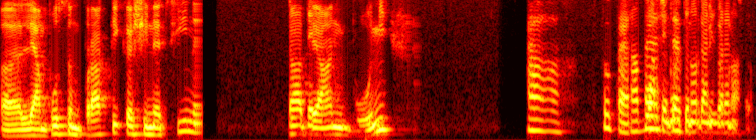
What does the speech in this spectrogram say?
uh, le-am pus în practică și ne ține de ani buni. Ah, super, abia aștept în organizarea noastră.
